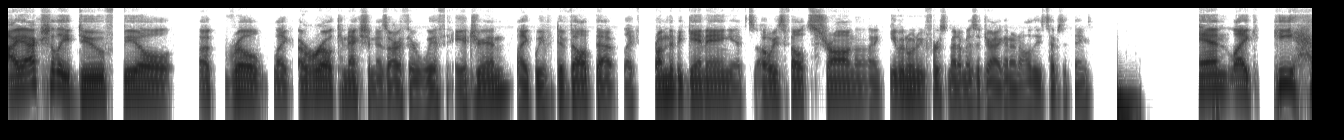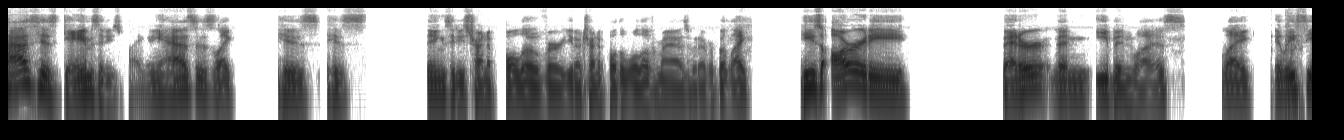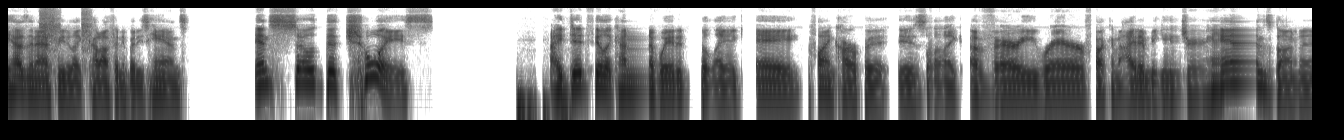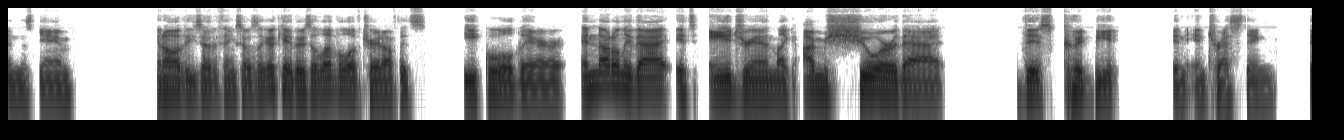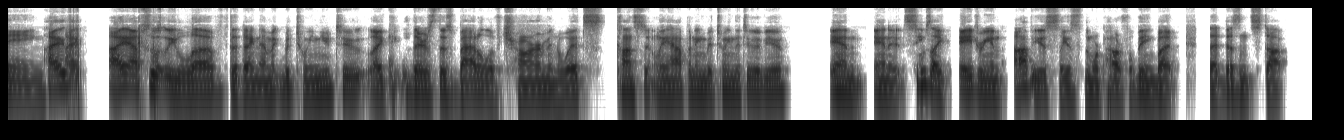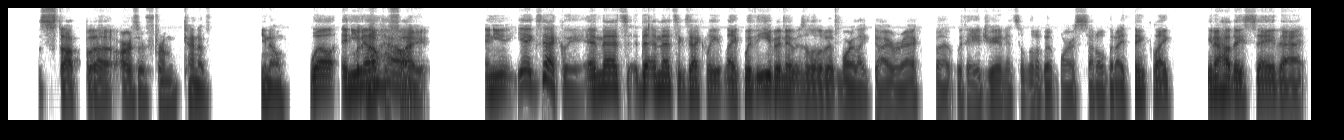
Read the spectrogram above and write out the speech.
I actually do feel a real like a real connection as arthur with adrian like we've developed that like from the beginning it's always felt strong like even when we first met him as a dragon and all these types of things and like he has his games that he's playing and he has his like his his things that he's trying to pull over you know trying to pull the wool over my eyes whatever but like he's already better than Eben was. Like, at least he hasn't asked me to like cut off anybody's hands. And so the choice, I did feel it kind of weighted, but like a flying carpet is like a very rare fucking item to get your hands on in this game, and all of these other things. So I was like, okay, there's a level of trade off that's equal there, and not only that, it's Adrian. Like, I'm sure that this could be an interesting thing. I I absolutely love the dynamic between you two. Like there's this battle of charm and wits constantly happening between the two of you. And and it seems like Adrian obviously is the more powerful being, but that doesn't stop stop uh, Arthur from kind of, you know, well, and you know how fight. And you yeah exactly. And that's and that's exactly like with Eben it was a little bit more like direct but with adrian it's a little bit more subtle. But i think like you know how they say that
